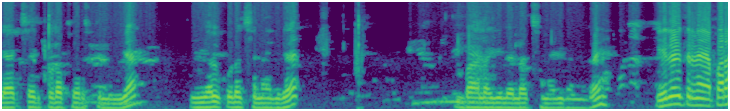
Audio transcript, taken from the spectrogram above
ಬ್ಯಾಕ್ ಸೈಡ್ ಕೂಡ ತೋರಿಸ್ತೀನಿ ನಿಮಗೆ. ಹಿಂಗಲ್ ಕೂಡ ಚೆನ್ನಾಗಿದೆ. ಬಾಲಗಿಲೆಲ್ಲ ಚೆನ್ನಾಗಿದೆ ಅಂದ್ರೆ. ಏನ್ ಹೇಳ್ತೀರಣ್ಣ ವ್ಯಾಪಾರ?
